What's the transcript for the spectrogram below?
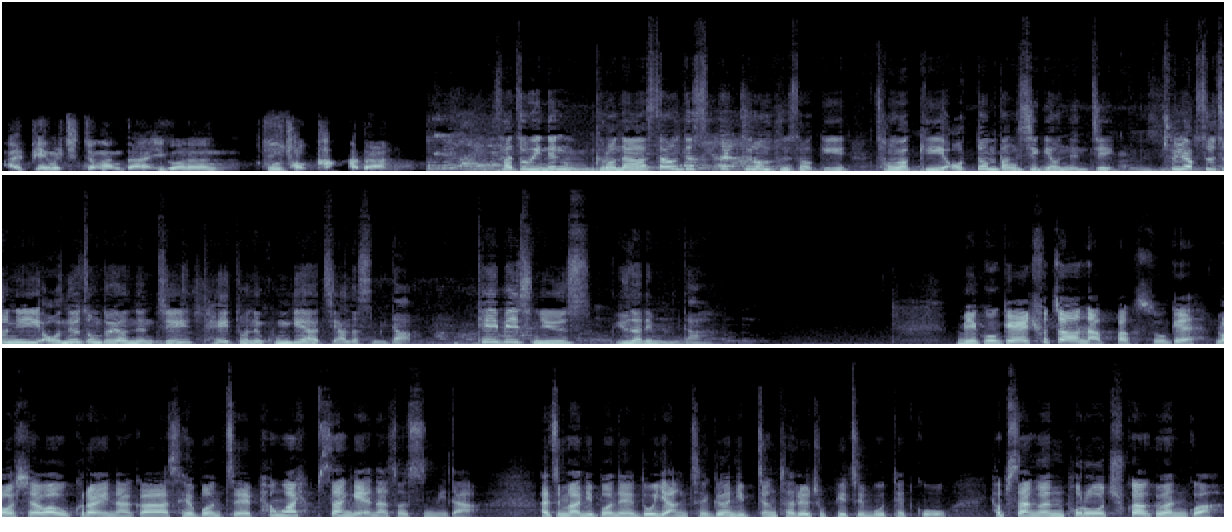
RPM을 측정한다 이거는 부적합하다. 사조위는 그러나 사운드 스펙트럼 분석이 정확히 어떤 방식이었는지 출력 수준이 어느 정도였는지 데이터는 공개하지 않았습니다. KBS 뉴스 윤아림입니다. 미국의 휴전 압박 속에 러시아와 우크라이나가 세 번째 평화 협상에 나섰습니다. 하지만 이번에도 양측은 입장차를 좁히지 못했고 협상은 포로 추가 교환과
